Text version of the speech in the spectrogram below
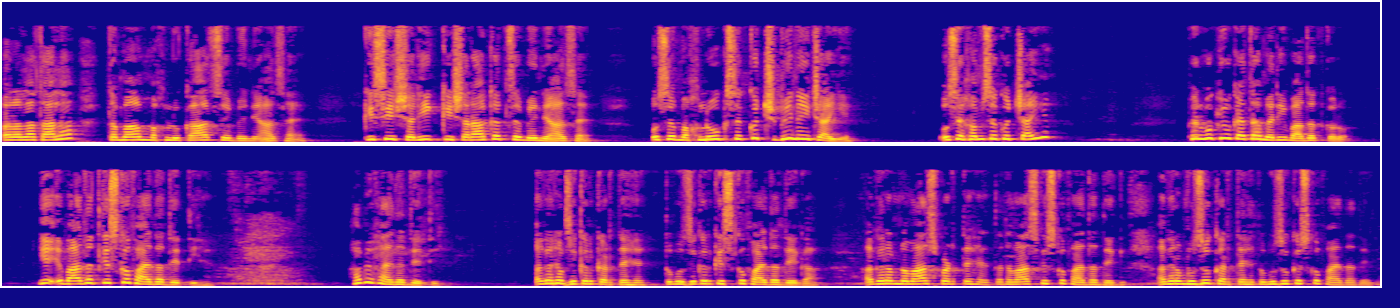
اور اللہ تعالیٰ تمام مخلوقات سے بے نیاز ہے. کسی شریک کی شراکت سے بے نیاز ہے. اسے مخلوق سے کچھ بھی نہیں چاہیے. اسے ہم سے کچھ چاہیے؟ پھر وہ کیوں کہتا ہے میری عبادت کرو؟ یہ عبادت کس کو فائدہ دیتی ہے؟ ہمیں فائدہ دیتی اگر ہم ذکر کرتے ہیں تو وہ ذکر کس کو فائدہ دے گا؟ اگر ہم نماز پڑھتے ہیں تو نماز کس کو فائدہ دے گی؟ اگر ہم وزو کرتے ہیں تو وزو کس کو فائدہ دے گا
